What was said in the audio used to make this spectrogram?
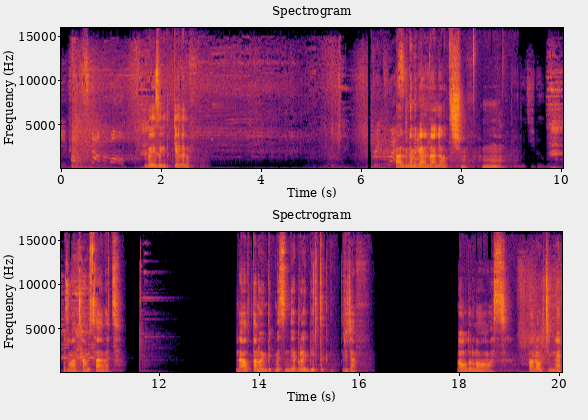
Unstoppable. Bir base'e gidip gelelim. Kalbine mi geldi alev atışım? Hmm. O zaman tam isabet. Şimdi alttan oyun bitmesin diye burayı bir tık ittireceğim. Ne olur ne olmaz. Sonra ultimle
